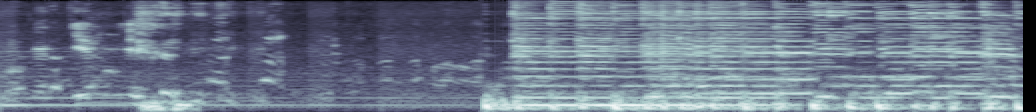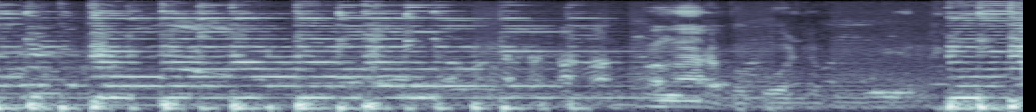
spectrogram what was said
Pagkagir niya. Pangarap ako pumuyar.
